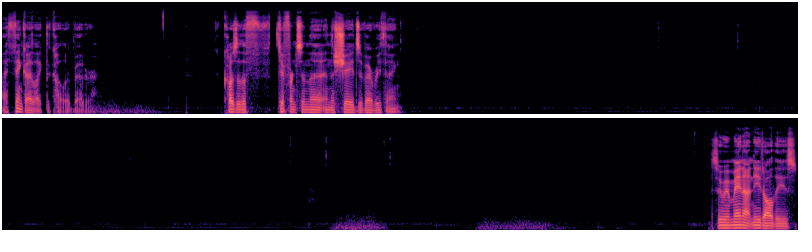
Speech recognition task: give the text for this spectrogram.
I think I like the color better because of the difference in the in the shades of everything. So we may not need all these.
